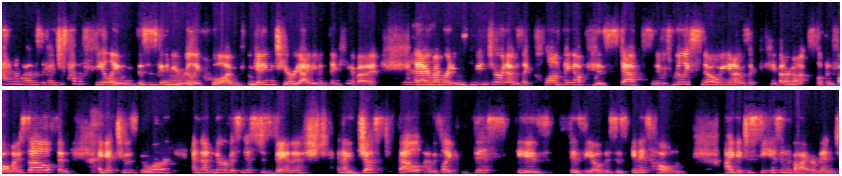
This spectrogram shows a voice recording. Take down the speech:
i don't know i was like i just have a feeling this is going to be really cool. I'm, I'm getting teary-eyed even thinking about it. Yeah. and i remember it was winter and i was like clumping up his steps and it was really snowy and i was like okay better not slip and fall myself. And i get to his door and that nervousness just vanished. And i just felt i was like this is physio. This is in his home. I get to see his environment.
